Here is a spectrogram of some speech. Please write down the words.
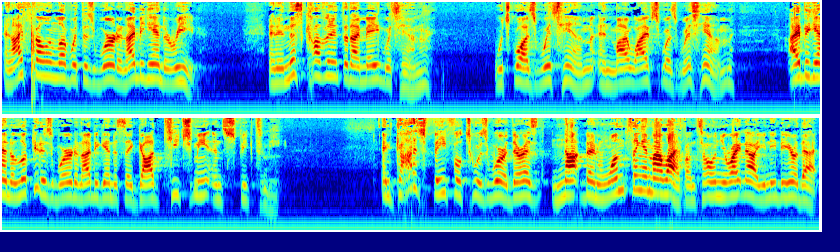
And I fell in love with His Word and I began to read. And in this covenant that I made with Him, which was with Him and my wife's was with Him, I began to look at His Word and I began to say, God, teach me and speak to me. And God is faithful to His Word. There has not been one thing in my life, I'm telling you right now, you need to hear that.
